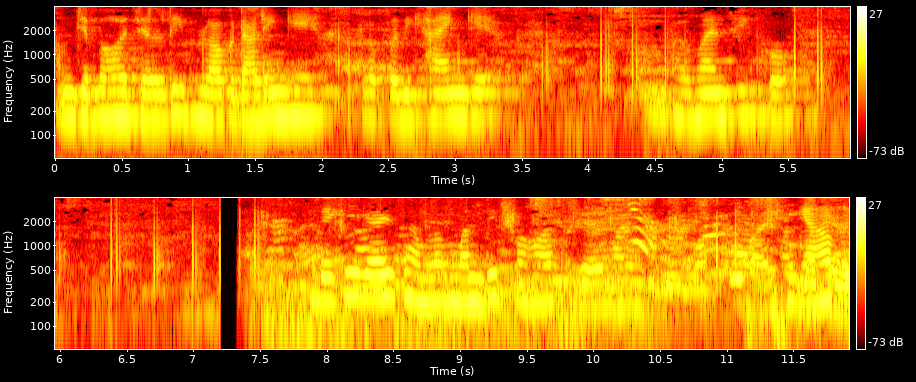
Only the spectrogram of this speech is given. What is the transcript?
हम जब बहुत जल्दी ब्लॉग डालेंगे, आप लोग को दिखाएँगे। भगवान जी को। देखिए गाइस हम लोग मंदिर पहुँच गए हैं। यहाँ पे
